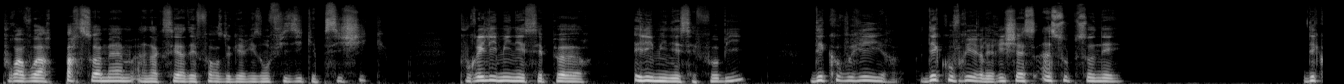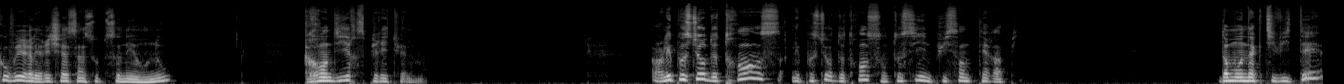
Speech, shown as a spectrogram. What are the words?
pour avoir par soi-même un accès à des forces de guérison physique et psychique, pour éliminer ses peurs, éliminer ses phobies, découvrir, découvrir les richesses insoupçonnées, découvrir les richesses insoupçonnées en nous, grandir spirituellement. Alors les postures de transe, les postures de transe sont aussi une puissante thérapie. Dans mon activité,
